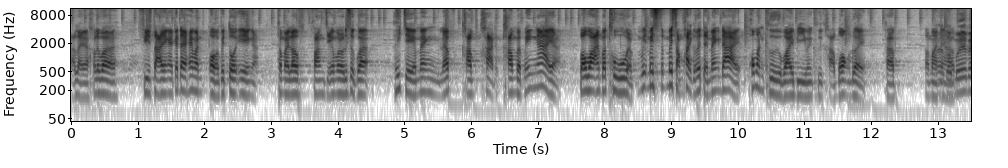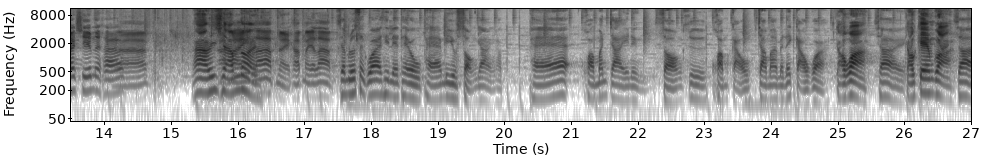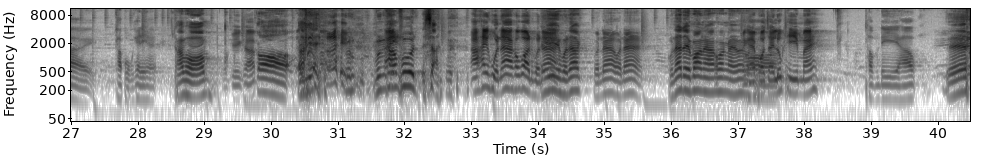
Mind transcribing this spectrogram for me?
อะไรอะเขาเรียกว่าฟรีสไตล์ยังไงก็ได้ให้มันออกมาเป็นตัวเองอะทำไมเราฟังเจมส์เรารู้สึกว่าเฮ้ยเจมส์แม่งแล้วคำขาดคำแบบง่ายๆอะประวานประทูแบบไม่ไม่ไม่สัมผัสกันเลยแต่แม่งได้ เพราะมันคือ YB มันคือคาร์บอนด้วยครับ ประมาณนี้ตคบรับมือให้แบ็กชิฟหนะครับครับ อ่าพี่แชมป์หน่อย ไลาบหน่อยครับไมลาบแซมรู้สึกว่าที่เลเทลแพ้มีอยู่ 2 อย่างครับ แพ้ความมั่นใจหนึ่งสองคือความเก๋าจามันมันได้เก๋ากว่า เก่ากว่า ใช่ เก่าเกมกว่า ใช่ ครับผมแค่นี้ฮะ ครับผมโอเคครับก็ไอ้เหี้ยเฮ้ยมึงมึงห้ามพูดไอ้สัตว์อะให้หัวหน้าเขาก่อนหัวหน้านี่หัวหน้าหัวหน้าหัวหน้า หัวหน้าไดมอนด์นะว่าไงบ้างเป็นไงพอใจลูกทีมไหม ทำดีครับ เอ๊ะ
